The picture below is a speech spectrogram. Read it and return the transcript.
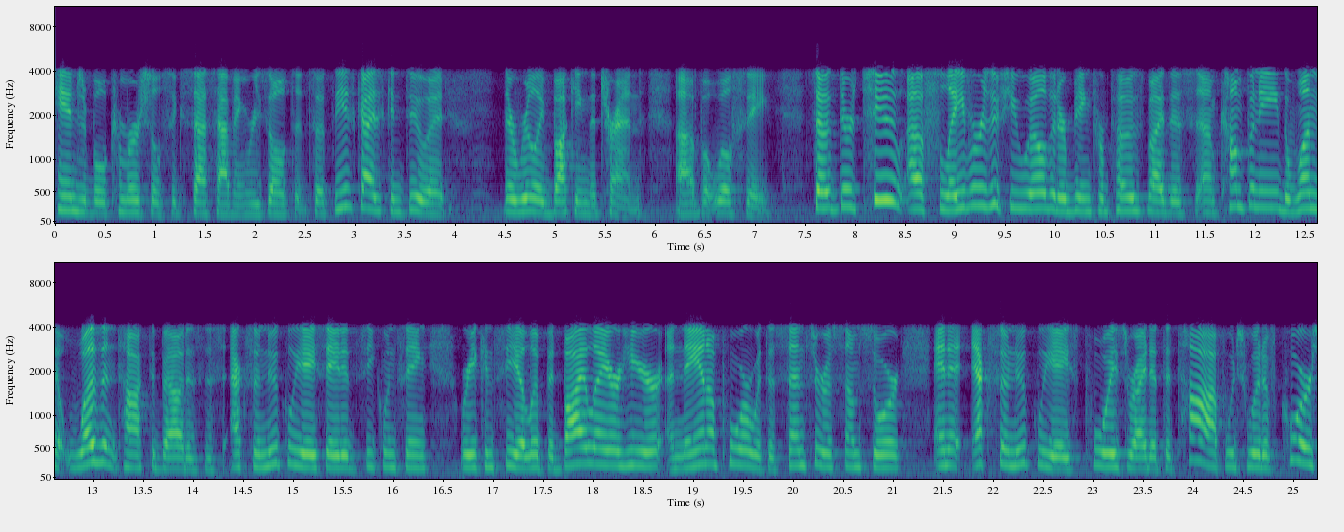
tangible commercial success having resulted. So if these guys can do it, they're really bucking the trend, uh, but we'll see. So there are two uh, flavors, if you will, that are being proposed by this um, company. The one that wasn't talked about is this exonuclease-aided sequencing, where you can see a lipid bilayer here, a nanopore with a sensor of some sort, and an exonuclease poised right at the top, which would, of course,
